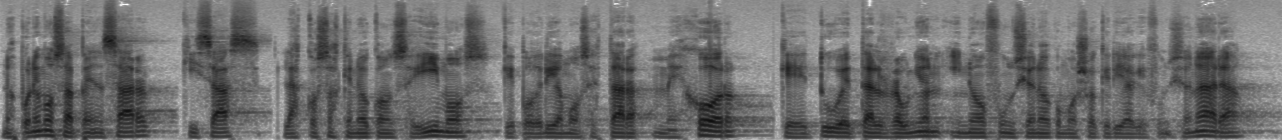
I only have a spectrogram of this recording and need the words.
nos ponemos a pensar quizás las cosas que no conseguimos, que podríamos estar mejor, que tuve tal reunión y no funcionó como yo quería que funcionara.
